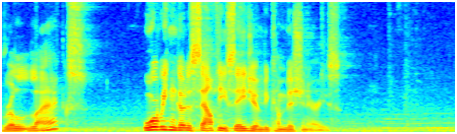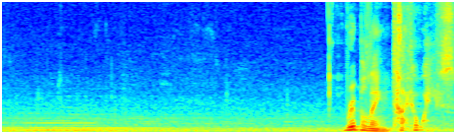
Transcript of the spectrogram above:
relax or we can go to Southeast Asia and become missionaries. Rippling tidal waves.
